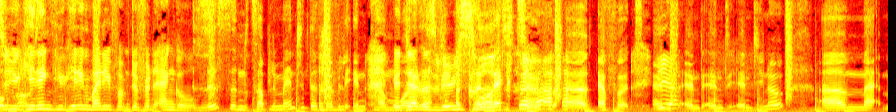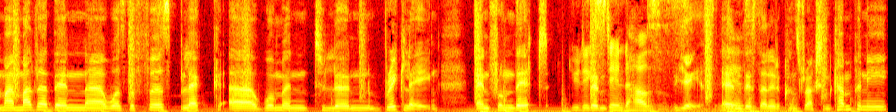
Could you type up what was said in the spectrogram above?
so you're getting you're getting money from different angles. Listen, supplementing the family income Your was, dad a, was very a collective uh, effort, and, Yeah. and and and you know, um, my mother then uh, was the first black uh, woman to learn bricklaying, and from that, You'd then- extend houses. Yes, and Yes. they started a construction company.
